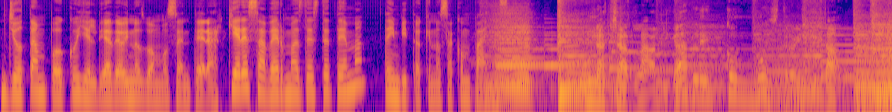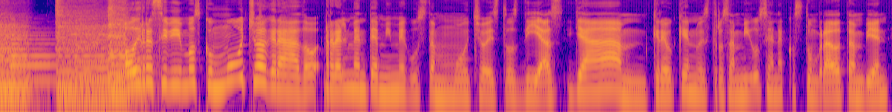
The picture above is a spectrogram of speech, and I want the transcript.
yo tampoco y el día de hoy nos vamos a enterar. ¿Quieres saber más de este tema? Te invito a que nos acompañes. Una charla amigable con nuestro invitado. Hoy recibimos con mucho agrado, realmente a mí me gustan mucho estos días. Ya mm, creo que nuestros amigos se han acostumbrado también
